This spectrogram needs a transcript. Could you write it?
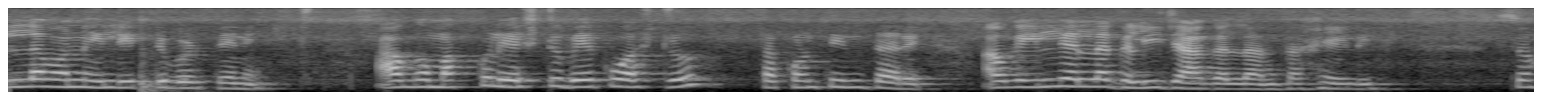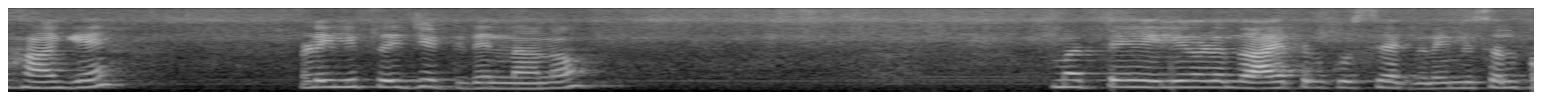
ಎಲ್ಲವನ್ನು ಇಲ್ಲಿ ಇಟ್ಟು ಬಿಡ್ತೇನೆ. ಆಗ ಮಕ್ಕಳು ಎಷ್ಟು ಬೇಕೋ ಅಷ್ಟು ತಗೊಂಡು ತಿಂತಾರೆ. ಆವಾಗ ಇಲ್ಲೆಲ್ಲ ಗಲೀಜಾಗಲ್ಲ ಅಂತ ಹೇಳಿ. ಸೊ ಹಾಗೆ ನೋಡಿ ಇಲ್ಲಿ ಫ್ರಿಜ್ ಇಟ್ಟಿದ್ದೇನೆ ನಾನು. ಮತ್ತು ಇಲ್ಲಿ ನೋಡಿ ಒಂದು ಆಯತದ ಕುರ್ಸಿ ಹಾಕಿದ್ದೇನೆ. ಇಲ್ಲಿ ಸ್ವಲ್ಪ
